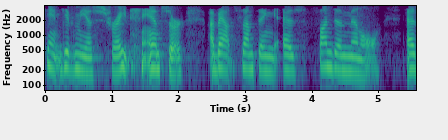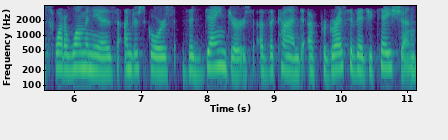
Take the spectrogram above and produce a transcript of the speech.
can't give me a straight answer about something as fundamental as what a woman is underscores the dangers of the kind of progressive education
